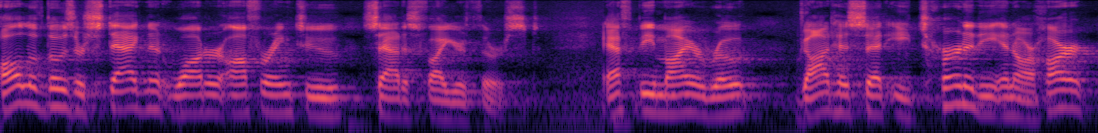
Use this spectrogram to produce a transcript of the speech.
all of those are stagnant water offering to satisfy your thirst. F.B. Meyer wrote, God has set eternity in our heart,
